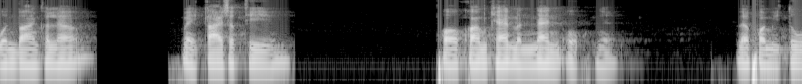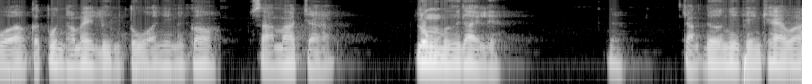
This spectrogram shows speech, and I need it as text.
บนบานก็แล้ว ไม่ตายสักที พอความแค้นมันแน่นอกเนี่ยแล้วพอมีตัวกระตุ้นทำให้ลืมตัวนี่มันก็สามารถจะลงมือได้เลยนะจากเดิมนี่เพียงแค่ว่า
